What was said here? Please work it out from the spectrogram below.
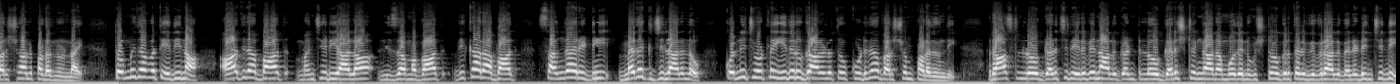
వర్షాలు పడనున్నాయి. తొమ్మిదవ తేదీన ఆదిలాబాద్ మంచిర్యాల నిజామాబాద్ వికారాబాద్ సంగారెడ్డి మెదక్ జిల్లాలలో కొన్ని చోట్ల ఈదురుగాలులతో కూడిన వర్షం పడనుంది. రాష్ట్రంలో గడిచిన ఇరవై నాలుగు గంటల్లో గరిష్టంగా నమోదైన ఉష్ణోగ్రతల వివరాలు వెల్లడించింది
